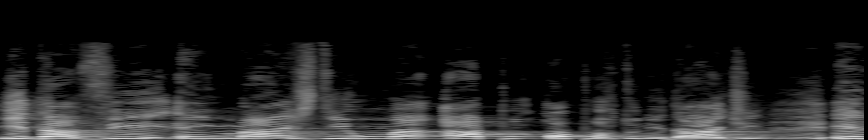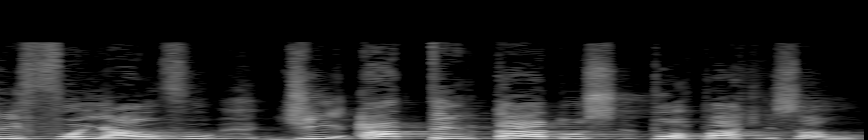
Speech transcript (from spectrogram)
E Davi, em mais de uma oportunidade, ele foi alvo de atentados por parte de Saul.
